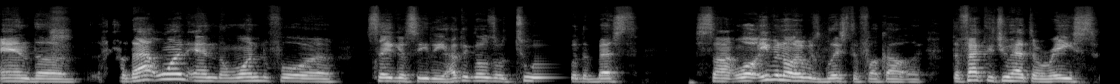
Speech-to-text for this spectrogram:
and the for that one, and the one for Sega CD. I think those are two of the best Son, well, even though it was glitched the fuck out, like the fact that you had to race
